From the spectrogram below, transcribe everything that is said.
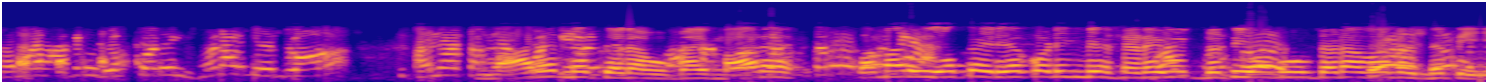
તમારે આટલું recording ચડાવી દેજો. અને તમે મારે જ નથી ચડાવવું ભાઈ મારે તમારી એક રેકોર્ડિંગ બે ચડાવ્યું જ નથી અને હું ચડાવવાનો જ નથી.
